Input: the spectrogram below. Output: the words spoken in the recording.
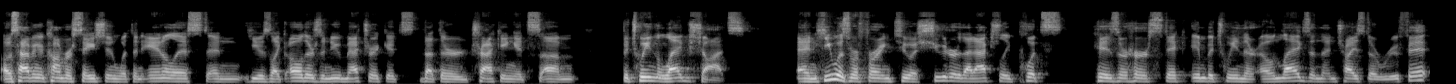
I was having a conversation with an analyst and he was like, "Oh, there's a new metric it's that they're tracking it's um, between the leg shots." And he was referring to a shooter that actually puts his or her stick in between their own legs and then tries to roof it.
